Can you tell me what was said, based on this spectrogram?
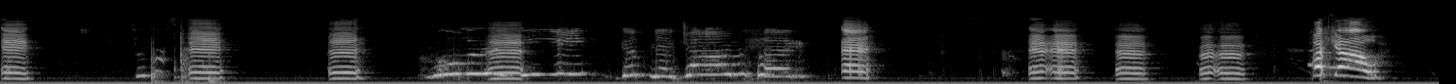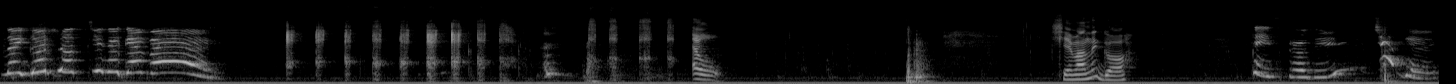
E! Co to jest? E! E! Multi Gameplay Jumper. E! E! E! E! E! E! Pakał! Najgorszy odcinek ever! Eł. Siemanego. Z tej strony dziadek.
